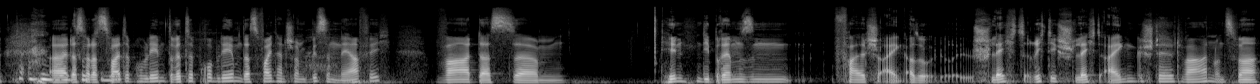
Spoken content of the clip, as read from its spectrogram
äh, das war das zweite Problem. Dritte Problem, das fand ich dann schon ein bisschen nervig, war, dass ähm, hinten die Bremsen falsch ein, also schlecht, richtig schlecht eingestellt waren. Und zwar,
